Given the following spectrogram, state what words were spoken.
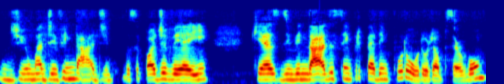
de uma divindade. Você pode ver aí que as divindades sempre pedem por ouro, já observou?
